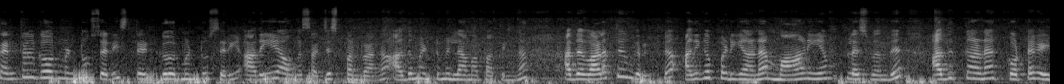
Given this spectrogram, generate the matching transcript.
சென்ட்ரல் கவர்மெண்ட்டும் சரி ஸ்டேட் கவர்மெண்ட்டும் சரி அதையே அவங்க சஜஸ்ட் பண்ணுறாங்க அது மட்டும் இல்லாமல் பார்த்திங்கன்னா அதை வளர்த்துங்கிறதுக்கு அதிகப்படியான மானியம் ப்ளஸ் வந்து அதுக்கான கொட்டகை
